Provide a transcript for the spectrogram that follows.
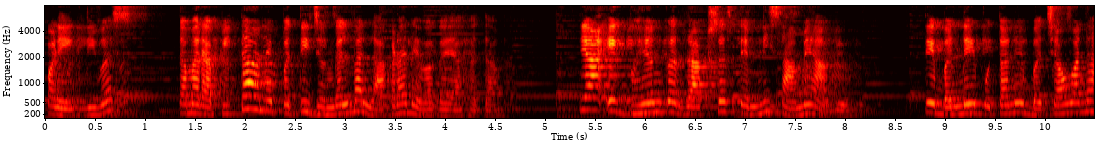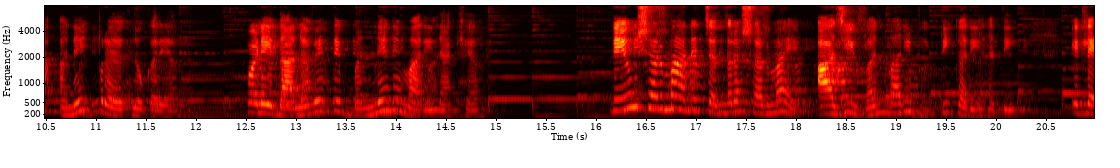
પણ એક દિવસ તમારા પિતા અને પતિ જંગલમાં લાકડા લેવા ગયા હતા. ત્યાં એક ભયંકર રાક્ષસ તેમની સામે આવ્યો. તે બંને પોતાને બચાવવાના અનેક પ્રયત્નો કર્યા, પણ એ દાનવે તે બંનેને મારી નાખ્યા. દેવ શર્મા અને ચંદ્ર શર્માએ આજીવન મારી ભક્તિ કરી હતી, એટલે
